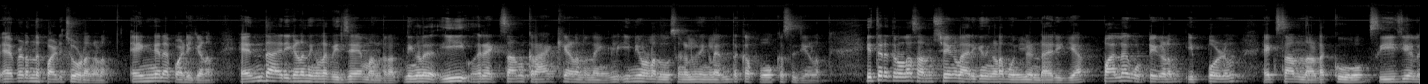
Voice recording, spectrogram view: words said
എവിടെ നിന്ന് പഠിച്ചു തുടങ്ങണം? എങ്ങനെ പഠിക്കണം? എന്തായിരിക്കണം നിങ്ങളുടെ വിജയമന്ത്രം? നിങ്ങൾ ഈ ഒരു എക്സാം ക്രാക്ക് ചെയ്യണമെന്നുണ്ടെങ്കിൽ ഇനിയുള്ള ദിവസങ്ങളിൽ നിങ്ങൾ എന്തൊക്കെ ഫോക്കസ് ചെയ്യണം? ഇത്തരത്തിലുള്ള സംശയങ്ങളായിരിക്കും നിങ്ങളുടെ മുന്നിൽ ഉണ്ടായിരിക്കുക. പല കുട്ടികളും ഇപ്പോഴും എക്സാം നടക്കുവോ? സി ജി എൽ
